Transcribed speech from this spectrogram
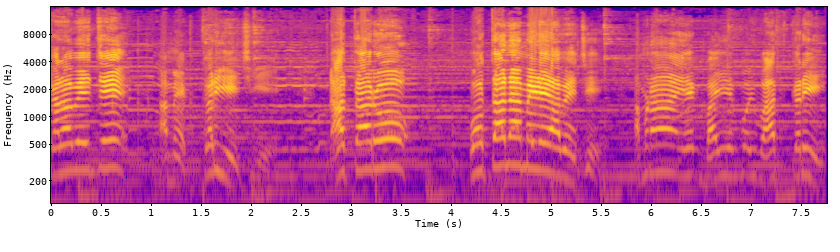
કરાવે છે, અમે કરીએ છીએ. દાતારો પોતાના મેળે આવે છે. હમણાં એક ભાઈએ કોઈ વાત કરી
